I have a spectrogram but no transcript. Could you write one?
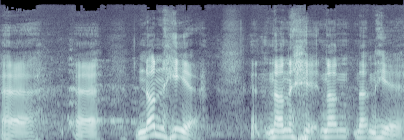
uh, uh, none here, none none, none here.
